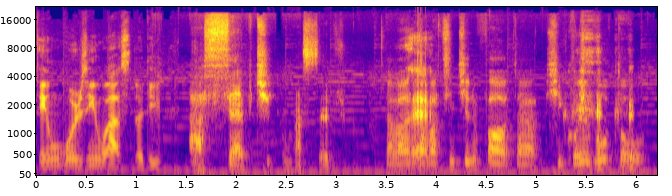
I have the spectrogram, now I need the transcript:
Tem um humorzinho ácido ali. Asséptico. Asséptico. Tava, É. tava sentindo falta. Chicoio voltou.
